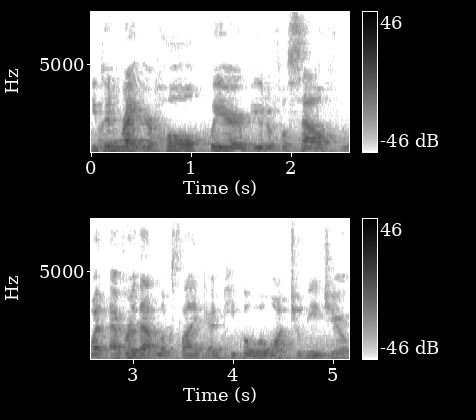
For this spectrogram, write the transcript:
You can write your whole queer, beautiful self, whatever that looks like, and people will want to read you.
